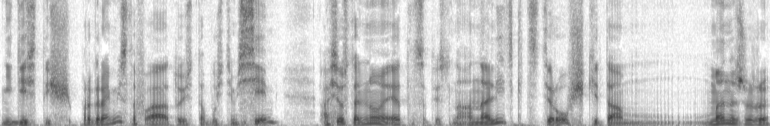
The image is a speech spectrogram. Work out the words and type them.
не 10 тысяч программистов, а, то есть, допустим, 7, а все остальное это, соответственно, аналитики, тестировщики, там, менеджеры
